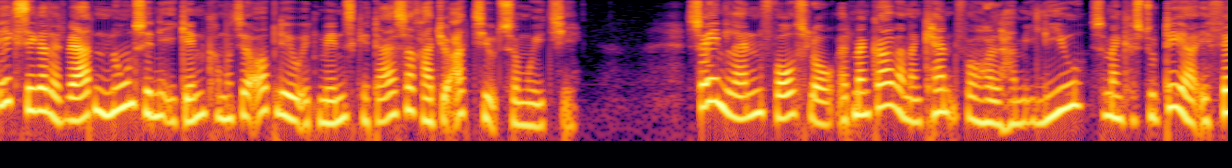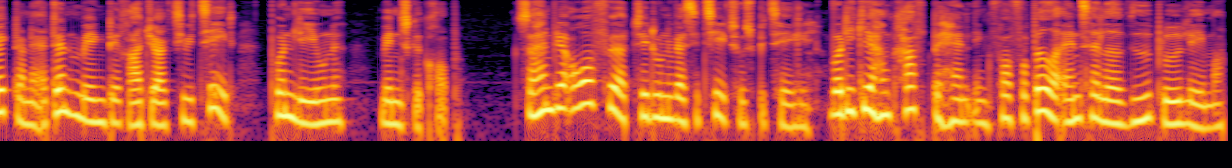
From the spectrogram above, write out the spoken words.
Det er ikke sikkert, at verden nogensinde igen kommer til at opleve et menneske, der er så radioaktivt som Uichi. Så en eller anden foreslår, at man gør, hvad man kan for at holde ham i live, så man kan studere effekterne af den mængde radioaktivitet på en levende menneskekrop. Så han bliver overført til et universitetshospital, hvor de giver ham kraftbehandling for at forbedre antallet af hvide blodlemmer.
